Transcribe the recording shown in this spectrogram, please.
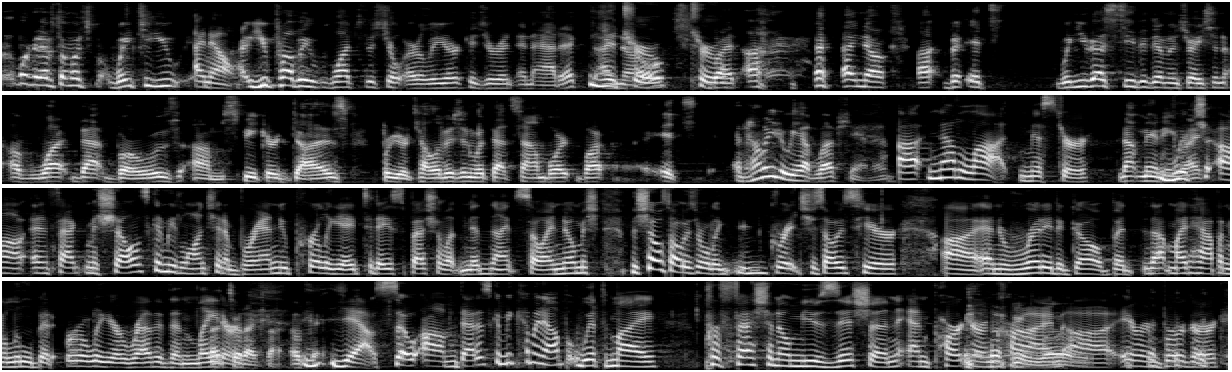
we're gonna have so much. Fun. Wait till you. I know. You probably watched the show earlier because you're an, an, addict. You I know, true, true. But uh, I know. Uh, but it's when you guys see the demonstration of what that Bose um, speaker does for your television with that soundboard, it's and how many do we have left, Shannon? Uh, not a lot, Mister. Not many, Which, right? uh, in fact, Michelle is going to be launching a brand new Perlier today's special at midnight. So I know Mich Michelle's always really great. She's always here uh, and ready to go. But that might happen a little bit earlier rather than later. That's what I thought. Okay. Yeah. So um, that is going to be coming up with my professional musician and partner in crime, uh, Aaron Berger.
